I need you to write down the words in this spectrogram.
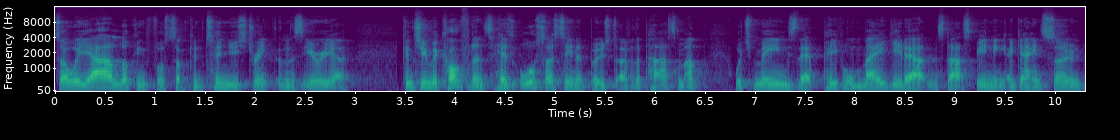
so we are looking for some continued strength in this area. Consumer confidence has also seen a boost over the past month, which means that people may get out and start spending again soon.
